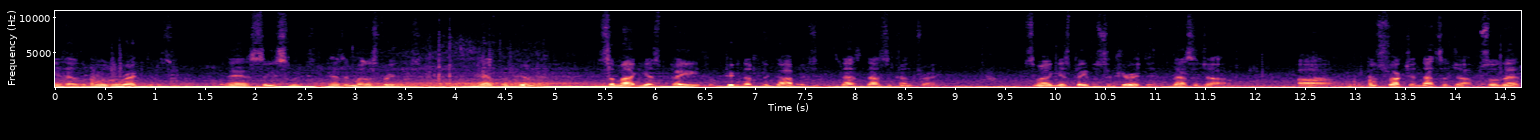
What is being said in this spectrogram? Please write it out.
It has a board of directors. It has C-suites. It has administrators. It has procurement. Somebody gets paid for picking up the garbage. That's that's a contract. Somebody gets paid for security. That's a job. Uh, construction. That's a job. So that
